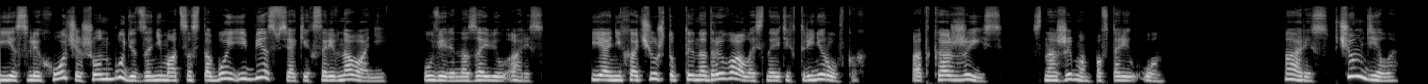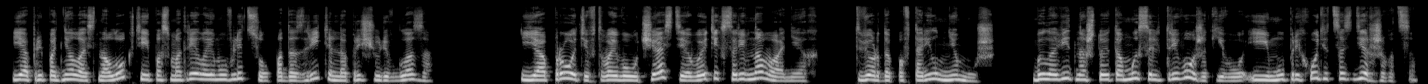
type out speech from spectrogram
«Если хочешь, он будет заниматься с тобой и без всяких соревнований», уверенно заявил Арис. «Я не хочу, чтобы ты надрывалась на этих тренировках. Откажись», с нажимом повторил он. «Арис, в чем дело?» Я приподнялась на локте и посмотрела ему в лицо, подозрительно прищурив глаза. «Я против твоего участия в этих соревнованиях», твердо повторил мне муж. Было видно, что эта мысль тревожит его, и ему приходится сдерживаться.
